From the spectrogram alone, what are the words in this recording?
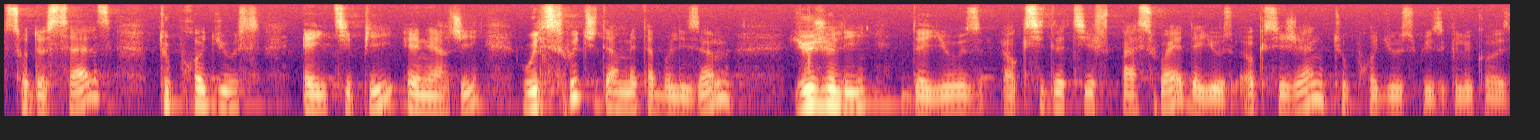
So the cells, to produce ATP, energy, will switch their metabolism Usually, they use oxidative pathway, they use oxygen to produce with glucose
